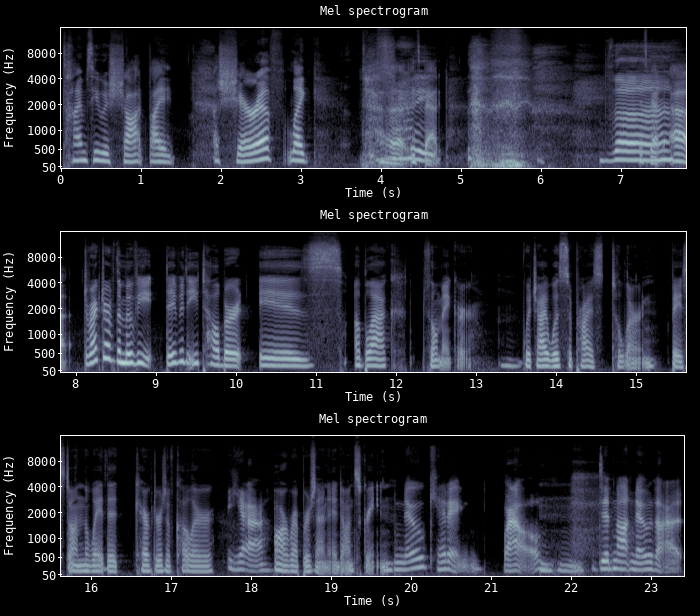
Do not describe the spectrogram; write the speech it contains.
times he was shot by a sheriff. Like, it's bad. The Uh, director of the movie, David E. Talbert, is a black filmmaker, Mm. which I was surprised to learn based on the way that characters of color Yeah. are represented on screen. No kidding. Wow. Did not know that.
